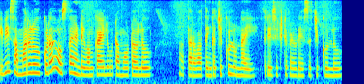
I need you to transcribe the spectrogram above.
ఇవి సమ్మర్లు కూడా వస్తాయండి. వంకాయలు టమోటోలు తర్వాత ఇంకా చిక్కుళ్ళు ఉన్నాయి. త్రీ సిక్స్టీ ఫైవ్ డేస్ చిక్కుళ్ళు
